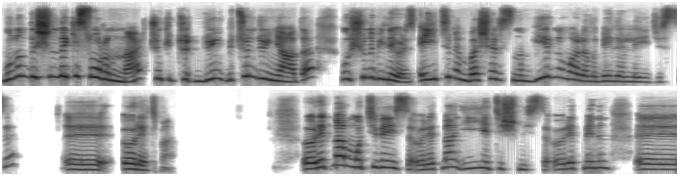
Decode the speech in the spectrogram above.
Bunun dışındaki sorunlar, çünkü bütün dünyada bu şunu biliyoruz, eğitimin başarısının bir numaralı belirleyicisi e, öğretmen. Öğretmen motive ise, öğretmen iyi yetişmişse, öğretmenin e,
